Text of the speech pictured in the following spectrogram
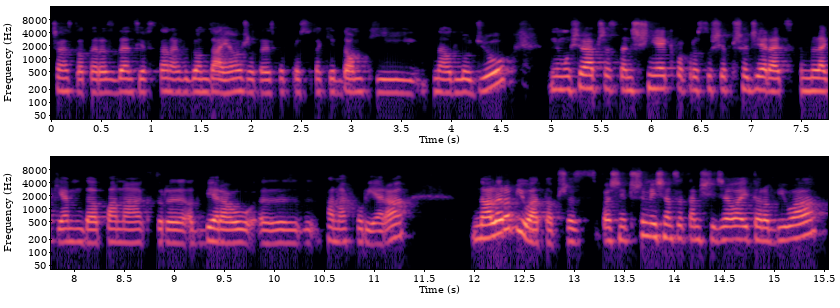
często te rezydencje w Stanach wyglądają, że to jest po prostu takie domki na odludziu. Musiała przez ten śnieg po prostu się przedzierać z tym mlekiem do pana, który odbierał y, pana kuriera. No ale robiła to przez właśnie trzy miesiące tam siedziała i to robiła.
